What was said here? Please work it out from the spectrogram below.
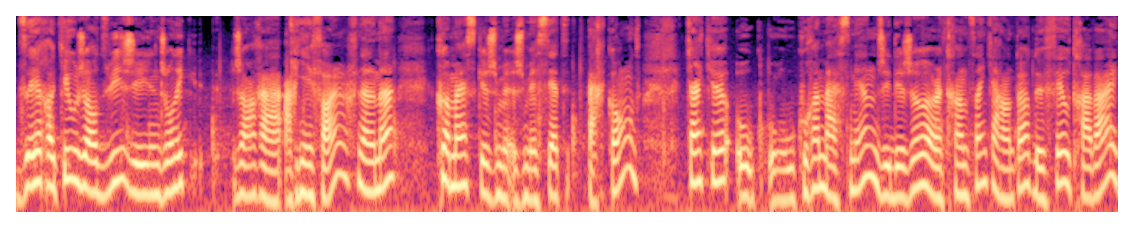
dire, OK, aujourd'hui, j'ai une journée genre à, rien faire finalement. Comment est-ce que je me, je me set? Par contre, quand que au, courant de ma semaine, j'ai déjà un 35-40 heures de fait au travail,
